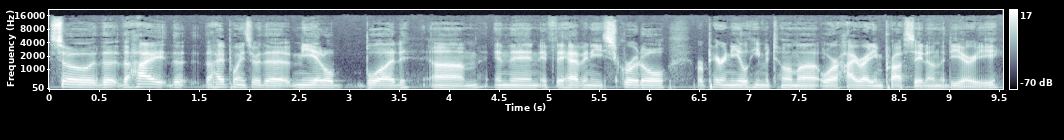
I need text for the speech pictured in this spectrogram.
so the the high the, the high points are the meatal blood, um, and then if they have any scrotal or perineal hematoma or high riding prostate on the DRE,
